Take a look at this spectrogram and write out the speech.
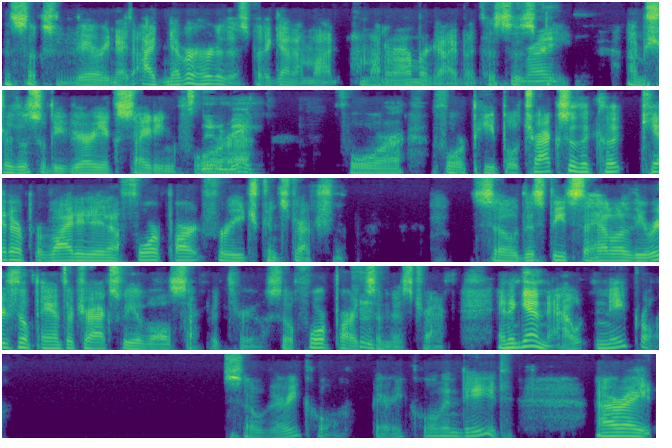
This looks very nice. I'd never heard of this, but again, I'm not I'm not an armor guy, but this is right. the, I'm sure this will be very exciting for uh, for for people. Tracks of the kit are provided in a four part for each construction. So this beats the hell out of the original Panther tracks we have all suffered through. So four parts hmm. in this track, and again out in April. So very cool, very cool indeed. All right,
